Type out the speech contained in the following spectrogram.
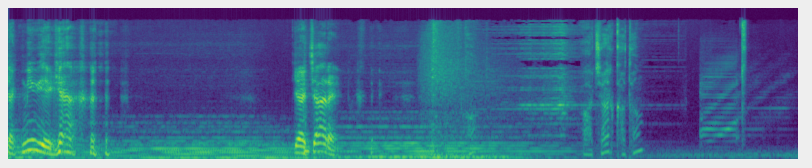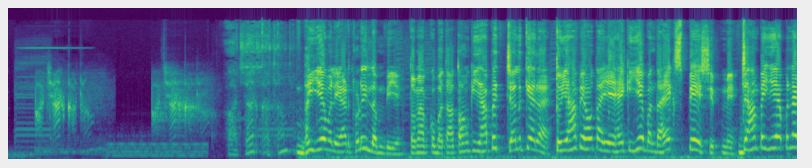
चटनी भी है क्या? क्या अचार है? अचार खत्म? अचार खत्म? भाई ये वाली ऐड थोड़ी लंबी है तो मैं आपको बताता हूँ कि यहाँ पे चल क्या रहा है। तो यहाँ पे होता ये है कि ये बंदा है एक स्पेसशिप में जहाँ पे ये अपना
